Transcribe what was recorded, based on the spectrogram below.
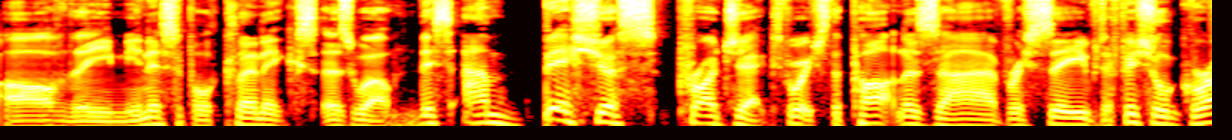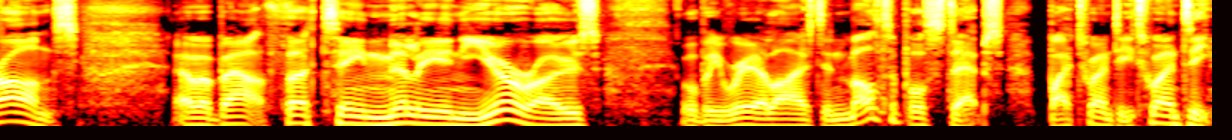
of the municipal clinics as well. This ambitious project, for which the partners have received official grants of about 13 million euros, will be realised in multiple steps by 2020.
